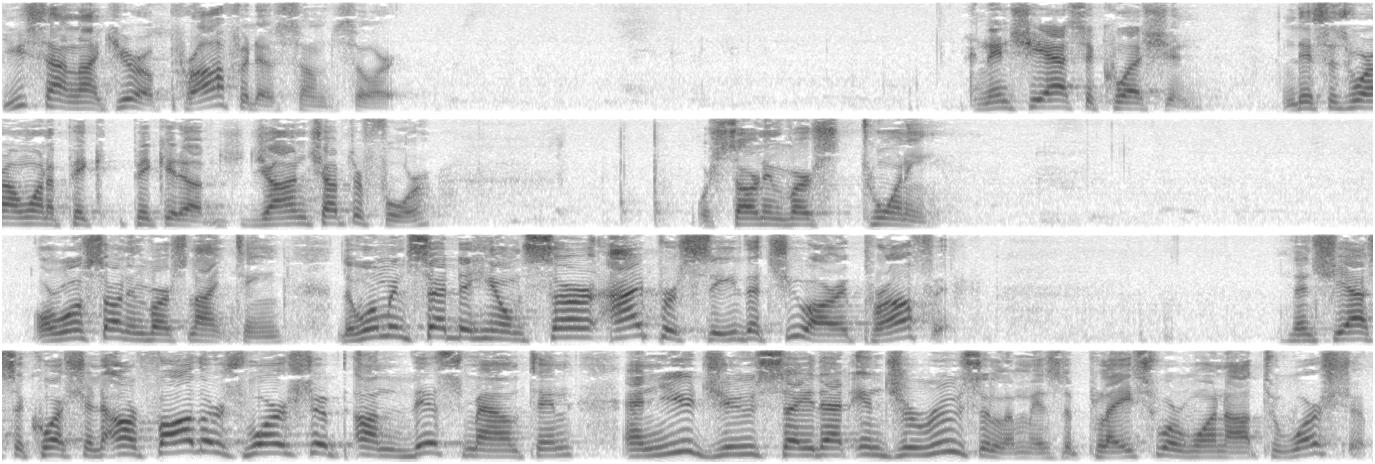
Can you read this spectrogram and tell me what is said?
You sound like you're a prophet of some sort. And then she asks a question. And this is where I want to pick, pick it up. John chapter 4. We're starting verse 20. Or we'll start in verse 19. The woman said to him, Sir, I perceive that you are a prophet. Then she asked the question, Our fathers worshipped on this mountain, and you Jews say that in Jerusalem is the place where one ought to worship.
